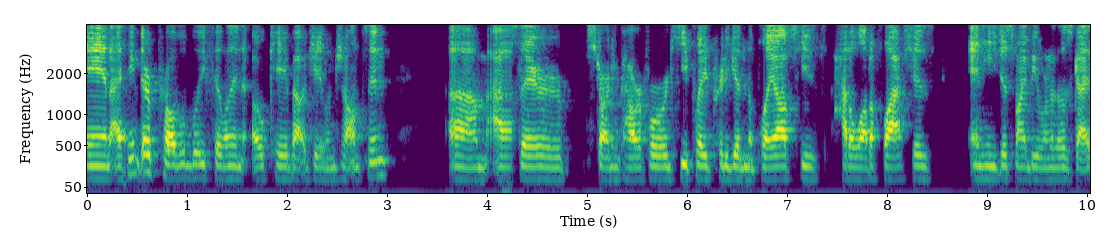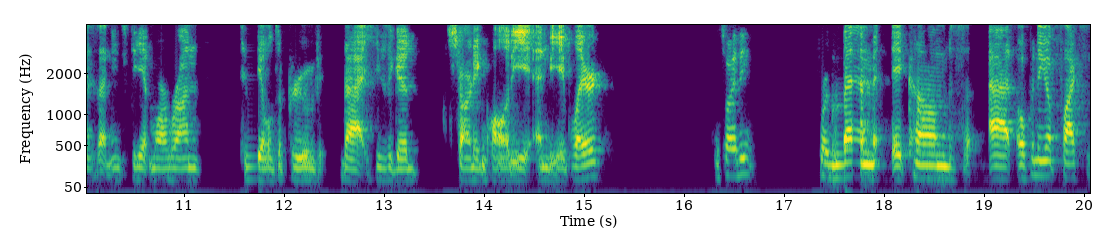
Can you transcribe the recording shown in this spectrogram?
And I think they're probably feeling okay about Jalen Johnson um, as their starting power forward. He played pretty good in the playoffs. He's had a lot of flashes, and he just might be one of those guys that needs to get more run to be able to prove that he's a good starting quality NBA player. So I think for them, it comes at opening up flex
